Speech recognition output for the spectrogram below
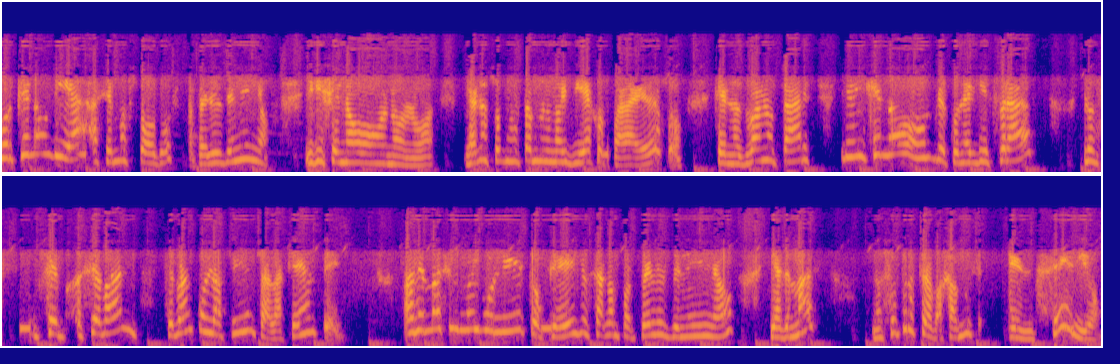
¿por qué no un día hacemos todos papeles de niño? Y dice, no, no, no, ya nosotros no estamos muy viejos para eso, que nos va a notar. Le dije, no, hombre, con el disfraz los, se, se van, se van con la cinta la gente. Además es muy bonito que ellos hagan papeles de niño y además nosotros trabajamos en serio,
